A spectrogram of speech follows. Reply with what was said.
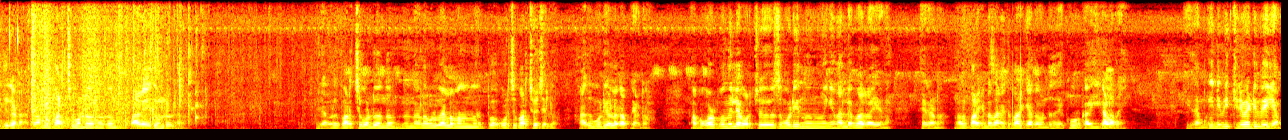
ഇത് കണ്ട? നമ്മൾ പറിച്ചു കൊണ്ടുവന്നതും പഴയതും ഉണ്ട് കേട്ടോ. നമ്മൾ പറിച്ചു കൊണ്ടുവന്നതും നാളെ നമ്മൾ വെള്ളം വന്ന് ഇപ്പോൾ കുറച്ച് പറിച്ചു വെച്ചല്ലോ. അതും കൂടിയുള്ള കപ്പയാട്ടോ. കപ്പ കുഴപ്പമൊന്നുമില്ല. കുറച്ച് ദിവസം കൂടി നിന്നെങ്കിൽ നല്ല ഫലമായാണ് കേൾക്കണ്ട നമ്മൾ പറിക്കേണ്ട സമയത്ത് പറിക്കാത്തതുകൊണ്ട് ഇത് കൂർക്ക ഈ കളറായി ഇത് നമുക്ക് ഇനി വിത്തിന് വേണ്ടി ഉപയോഗിക്കാം.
